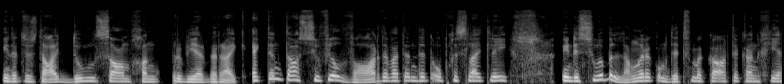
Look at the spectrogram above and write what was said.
en dat ons daai doel saam gaan probeer bereik. Ek dink daar's soveel waarde wat in dit opgesluit lê en dit is so belangrik om dit vir mekaar te kan gee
